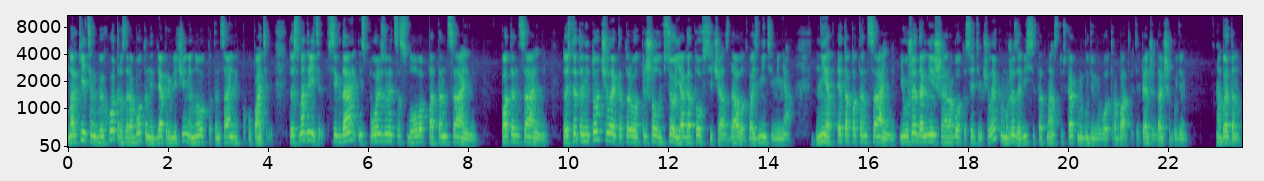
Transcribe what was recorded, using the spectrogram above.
Маркетинговый ход разработанный для привлечения новых потенциальных покупателей. То есть смотрите, всегда используется слово потенциальный. Потенциальный. То есть это не тот человек, который вот пришел и все, я готов сейчас, да, вот возьмите меня. Нет, это потенциальный. И уже дальнейшая работа с этим человеком уже зависит от нас. То есть как мы будем его отрабатывать. Опять же, дальше будем об этом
